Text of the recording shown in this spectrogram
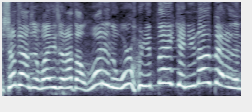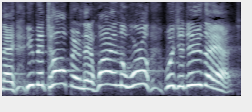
Sometimes in ways that I thought, what in the world were you thinking? You know better than that. You've been taught better than that. Why in the world would you do that?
